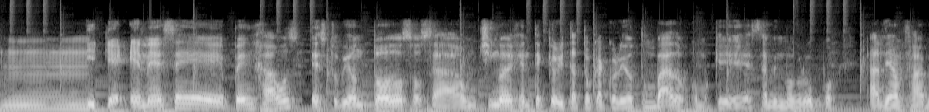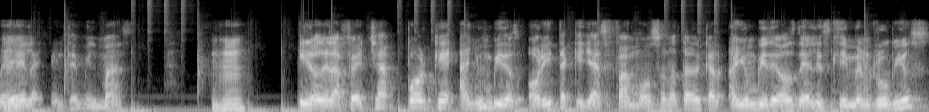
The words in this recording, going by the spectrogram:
Mm. Y que en ese penthouse estuvieron todos, o sea, un chingo de gente que ahorita toca corrido tumbado, como que ese mismo grupo, Adrián Favela y 20 mil más. Y lo de la fecha, porque hay un video, ahorita que ya es famoso Natal hay un video del Slim Rubius.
